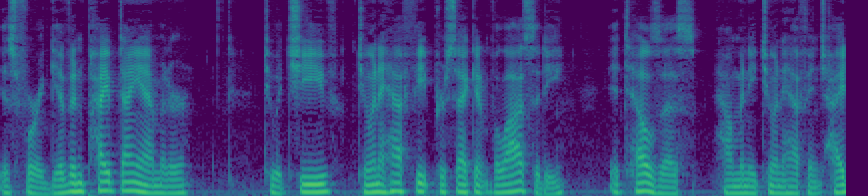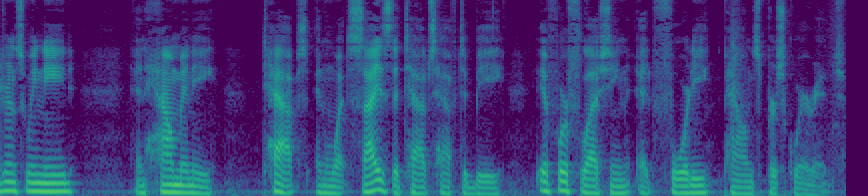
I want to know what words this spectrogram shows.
is for a given pipe diameter to achieve 2.5 feet per second velocity, it tells us how many 2.5 inch hydrants we need and how many taps and what size the taps have to be if we're flushing at 40 pounds per square inch.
